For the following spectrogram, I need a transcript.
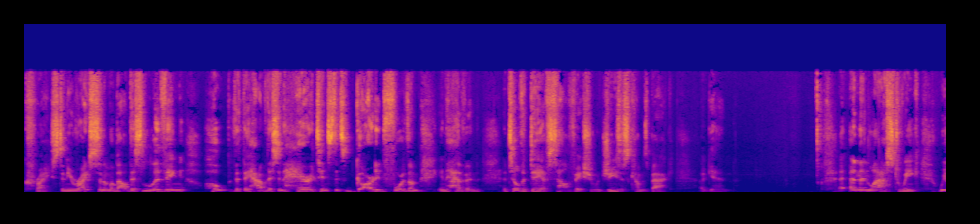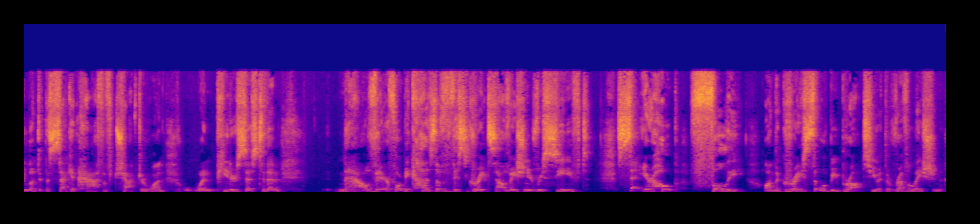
Christ. And he writes to them about this living hope that they have, this inheritance that's guarded for them in heaven until the day of salvation when Jesus comes back again. And then last week, we looked at the second half of chapter one when Peter says to them, Now, therefore, because of this great salvation you've received, Set your hope fully on the grace that will be brought to you at the revelation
